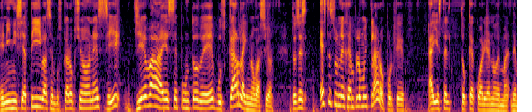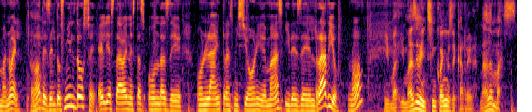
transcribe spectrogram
en iniciativas, en buscar opciones, sí, lleva a ese punto de buscar la innovación. Entonces, este es un ejemplo muy claro, porque ahí está el toque acuariano de, Ma- de Manuel, ¿no? Ah. Desde el 2012, él ya estaba en estas ondas de online, transmisión y demás, y desde el radio, ¿no? Y, más de 25 años de carrera, nada más.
